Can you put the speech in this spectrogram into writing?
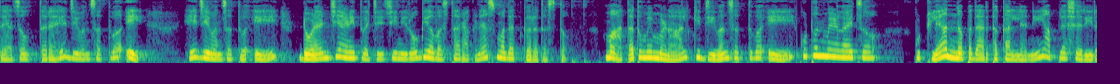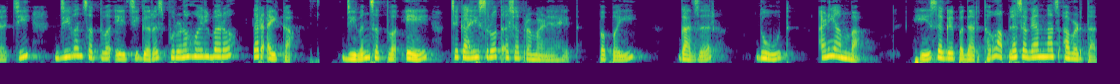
तर याचं उत्तर आहे जीवनसत्व ए. हे जीवनसत्व ए डोळ्यांची आणि त्वचेची निरोगी अवस्था राखण्यास मदत करत असतं. मग आता तुम्ही म्हणाल की जीवनसत्व ए कुठून मिळवायचं? कुठले अन्नपदार्थ खाल्ल्याने आपल्या शरीराची जीवनसत्व एची गरज पूर्ण होईल बरं? तर ऐका. जीवनसत्व ए चे काही स्रोत अशाप्रमाणे आहेत. पपई गाजर दूध आणि आंबा. हे सगळे पदार्थ आपल्या सगळ्यांनाच आवडतात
